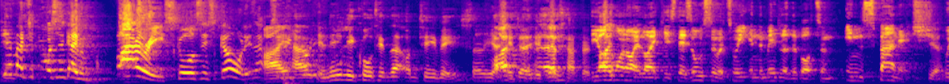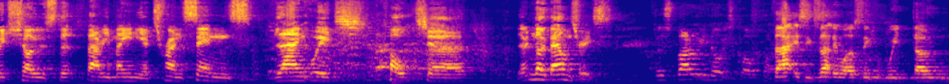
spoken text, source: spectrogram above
Can you imagine watching the game and Barry scores this goal? It's I absolutely have brilliant. nearly caught him that on TV, so yeah, I- it, do- it does um, happen. The other one I like is there's also a tweet in the middle at the bottom in Spanish, Yeah. which shows that Barry Mania transcends language, culture. There are no boundaries. Does Barry know his call? That is exactly what I was thinking. We don't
